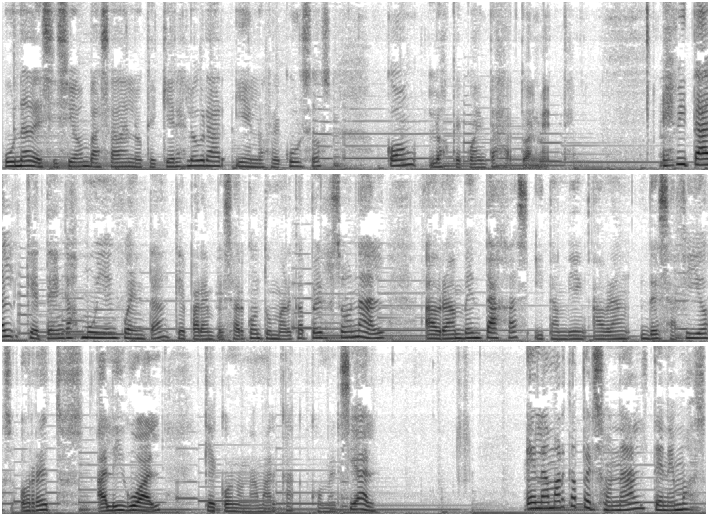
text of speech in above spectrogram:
una decisión basada en lo que quieres lograr y en los recursos con los que cuentas actualmente. Es vital que tengas muy en cuenta que para empezar con tu marca personal habrán ventajas y también habrán desafíos o retos, al igual que con una marca comercial. En la marca personal tenemos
